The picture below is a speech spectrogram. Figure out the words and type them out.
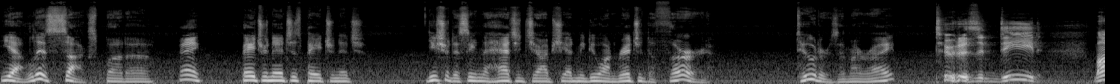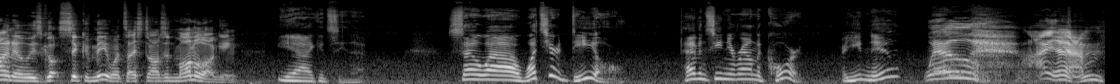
Yeah, Liz sucks, but uh, hey, patronage is patronage. You should have seen the hatchet job she had me do on Richard III. Tutors, am I right? Tutors indeed. Mine always got sick of me once I started monologuing. Yeah, I could see that. So, uh, what's your deal? Haven't seen you around the court. Are you new? Well, I am.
